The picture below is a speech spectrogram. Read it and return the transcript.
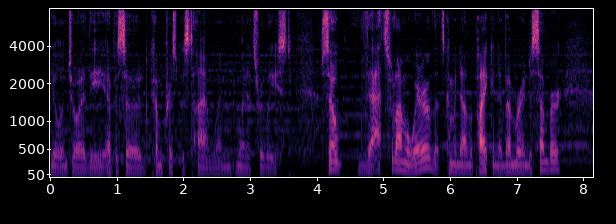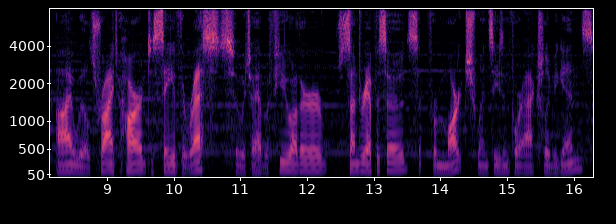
you'll enjoy the episode come Christmas time when when it's released. So that's what I'm aware of. That's coming down the pike in November and December. I will try hard to save the rest, which I have a few other sundry episodes for March when season four actually begins.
